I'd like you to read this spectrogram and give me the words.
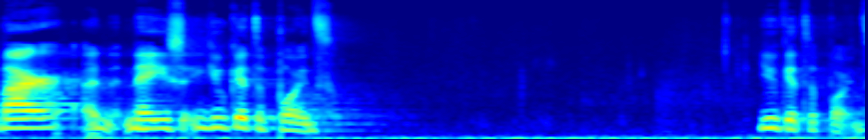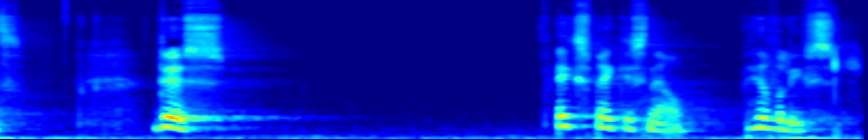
Maar uh, nee, you get the point. You get the point. Dus, ik spreek je snel. Heel veel liefs.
